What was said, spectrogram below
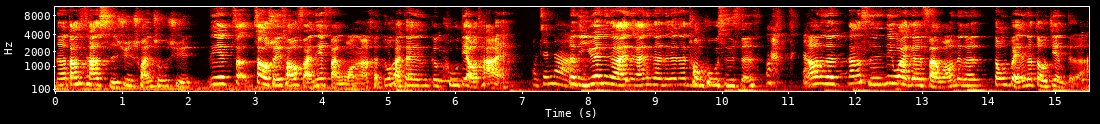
那当时他的死讯传出去，那些赵赵隋朝反那些反王啊，很多还在那个哭掉他哎、欸，哦真的、啊，那李渊那个还还那个那个那痛哭失声，哇。然后那个当时另外一个反王那个东北那个窦建德啊，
